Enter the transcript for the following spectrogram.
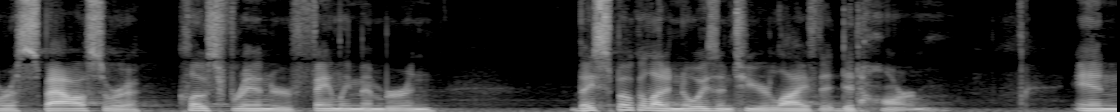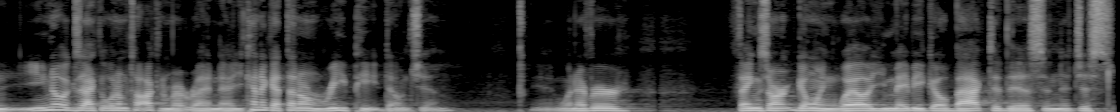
or a spouse or a close friend or family member, and they spoke a lot of noise into your life that did harm. And you know exactly what I'm talking about right now. You kind of got that on repeat, don't you? Whenever things aren't going well, you maybe go back to this and it just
